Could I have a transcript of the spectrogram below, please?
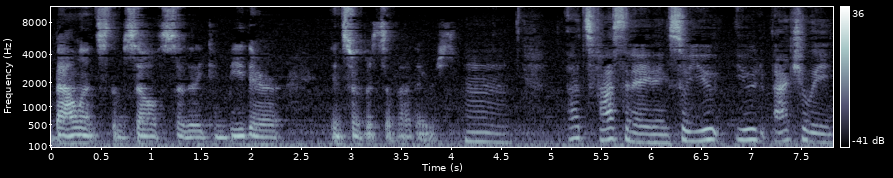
balanced themselves so they can be there in service of others. Mm. That's fascinating. So you you actually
